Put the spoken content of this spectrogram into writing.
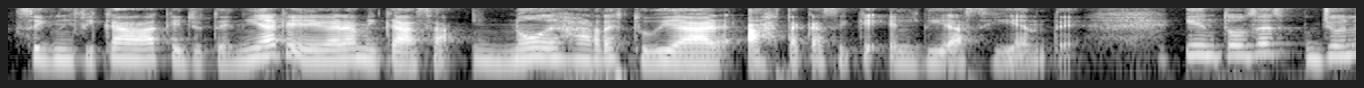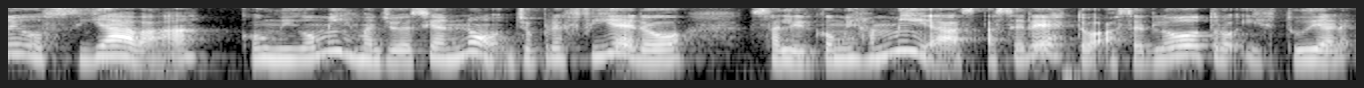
significaba que yo tenía que llegar a mi casa y no dejar de estudiar hasta casi que el día siguiente. Y entonces yo negociaba conmigo misma. Yo decía, no, yo prefiero salir con mis amigas, hacer esto, hacer lo otro y estudiar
